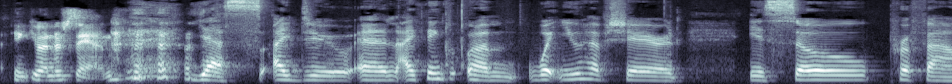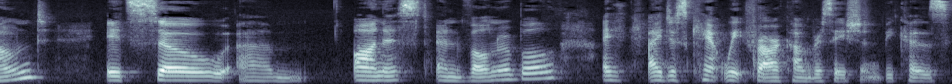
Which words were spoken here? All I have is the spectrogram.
I think you understand. yes, I do, and I think um, what you have shared is so profound. It's so um, honest and vulnerable. I I just can't wait for our conversation because.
